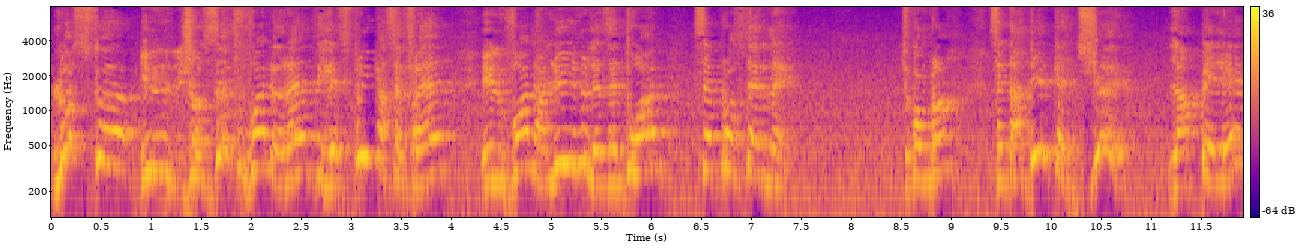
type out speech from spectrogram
Lorsque Joseph voit le rêve, il explique à ses frères, il voit la lune, les étoiles, se prosterner. Tu comprends? C'est-à-dire que Dieu l'appelait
